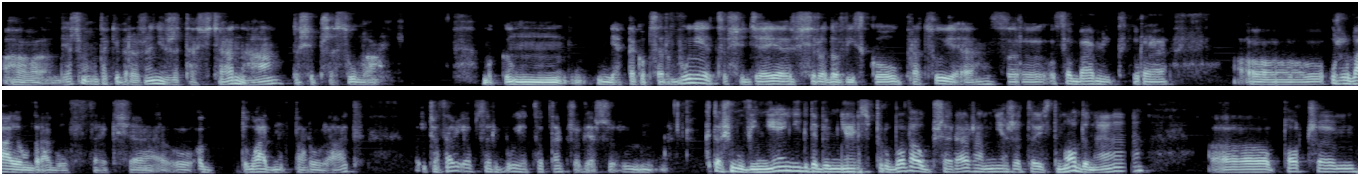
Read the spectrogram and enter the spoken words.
O, wiesz, mam takie wrażenie, że ta ściana to się przesuwa. Bo mm, jak tak obserwuję, co się dzieje w środowisku, pracuję z osobami, które o, używają dragów w seksie od ładnych paru lat. I czasami obserwuję to tak, że wiesz, ktoś mówi, nie, nigdy bym nie spróbował, przeraża mnie, że to jest modne, po czym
